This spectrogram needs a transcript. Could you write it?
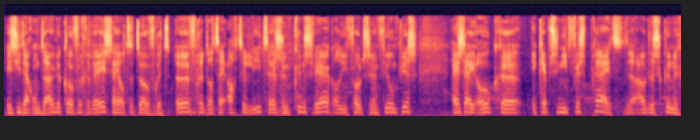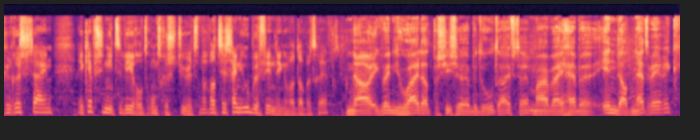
is hij daar onduidelijk over geweest. Hij had het over het oeuvre dat hij achterliet. hè, Zijn kunstwerk, al die foto's en filmpjes. Hij zei ook, eh, ik heb ze niet verspreid. De ouders kunnen gerust zijn. Ik heb ze niet de wereld rondgestuurd. Wat- Wat zijn uw bevindingen wat dat betreft? Nou, ik weet niet hoe hij dat precies eh, bedoeld heeft. Hè, maar wij hebben in dat netwerk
